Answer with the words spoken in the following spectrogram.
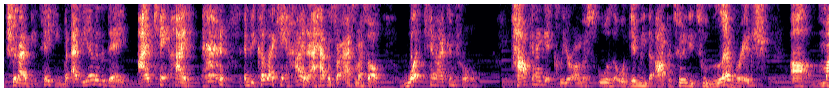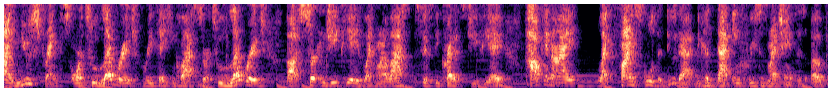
should I be taking. But at the end of the day, I can't hide it. and because I can't hide it, I have to start asking myself, what can I control? How can I get clear on the schools that will give me the opportunity to leverage uh, my new strengths or to leverage retaking classes or to leverage uh, certain GPAs like my last 60 credits GPA? How can I like find schools that do that because that increases my chances of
